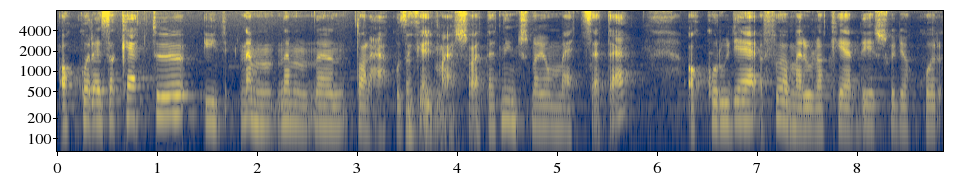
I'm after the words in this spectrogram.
akkor ez a kettő így nem, nem, nem találkozik ez egymással, tehát nincs nagyon metszete, akkor ugye fölmerül a kérdés, hogy akkor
